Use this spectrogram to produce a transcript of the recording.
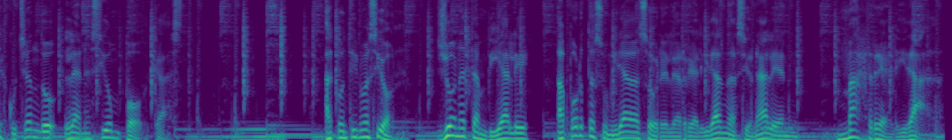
escuchando La Nación Podcast. A continuación, Jonathan Viale aporta su mirada sobre la realidad nacional en Más Realidad.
